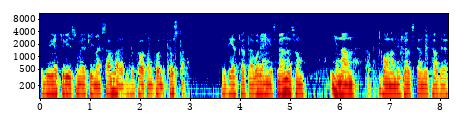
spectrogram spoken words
Och det vet ju vi som är frimärkssamlare, du hör talas om Guldkusten. Vi vet ju att där var det engelsmännen som innan Ghana blev självständigt hade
